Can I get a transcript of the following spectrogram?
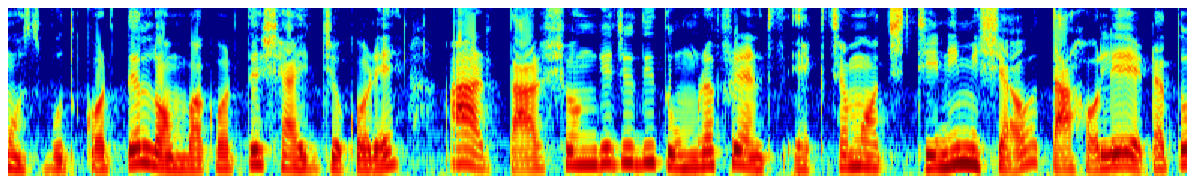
মজবুত করতে, লম্বা করতে সাহায্য করে, আর তার সঙ্গে যদি তোমরা ফ্রেন্ডস এক চামচ চিনি মিশাও, তাহলে এটা তো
